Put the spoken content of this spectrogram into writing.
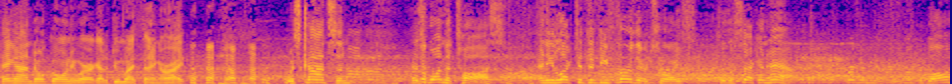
Hang on, don't go anywhere. I got to do my thing, all right? Wisconsin has won the toss and elected to defer their choice to the second half. Brigham Young, you want the ball?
